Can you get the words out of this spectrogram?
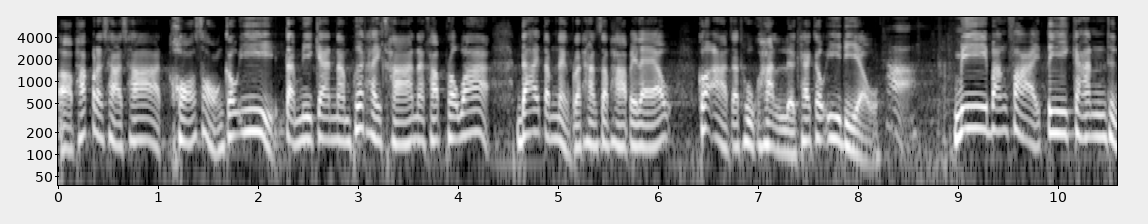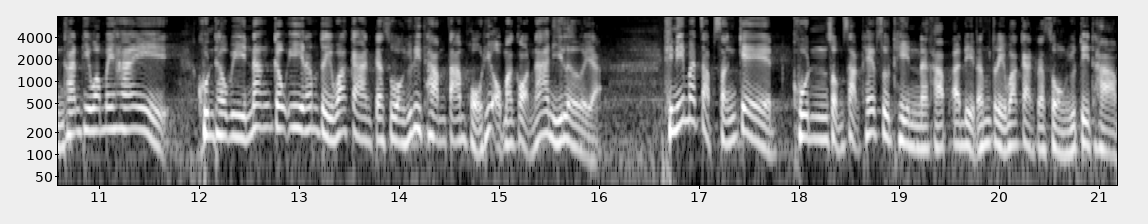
เอ่อพรรคประชาชาติขอสองเก้าอี้ แต่มีแกนนำเพื่อไทยค้านนะครับ เพราะว่าได้ตำแหน่งประธานสภาไปแล้ว ก็อาจจะถูกหั่นเหลือแค่เก้าอี้เดียวค่ะมีบางฝ่ายตีกันถึงขั้นที่ว่าไม่ให้ คุณทวีนั่งเก้าอี้รัฐมนตรีว่าการกระทรวงยุติธรรมตามโผที่ออกมาก่อนหน้านี้เลยอะทีนี้มาจับสังเกตคุณสมศักดิ์เทพสุทินนะครับอดีตรัฐมนตรีว่าการกระทรวงยุติธรรม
